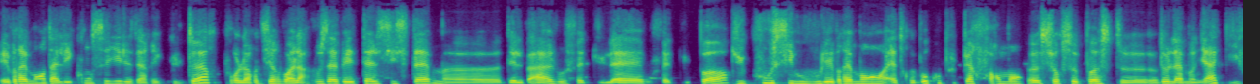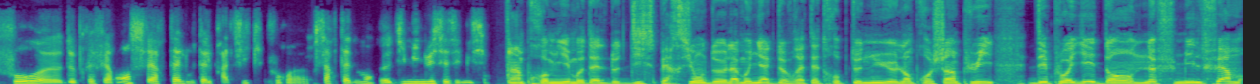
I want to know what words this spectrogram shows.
et vraiment d'aller conseiller les agriculteurs pour leur dire voilà, vous avez tel système euh, d'élevage, vous faites du lait, vous faites du porc. Du coup, si vous voulez vraiment être beaucoup plus performant euh, sur ce poste euh, de l'ammoniac, il faut de préférence faire telle ou telle pratique pour certainement diminuer ces émissions. Un premier modèle de dispersion de l'ammoniac devrait être obtenu l'an prochain, puis déployé dans 9000 fermes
